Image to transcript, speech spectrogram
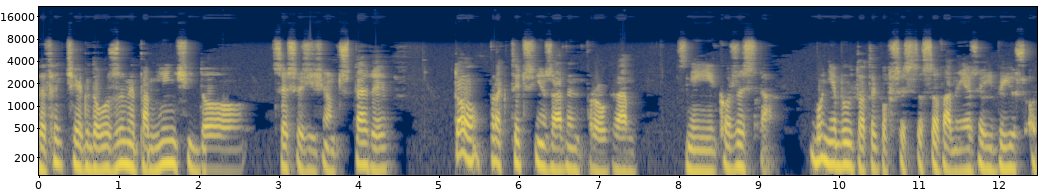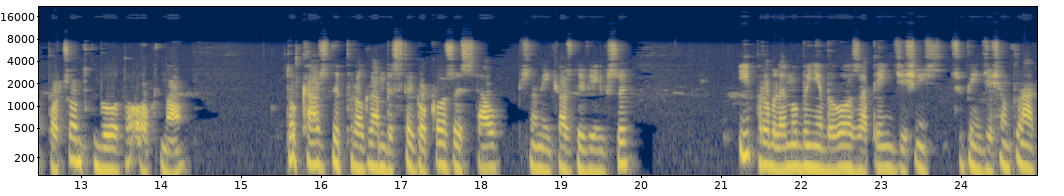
W efekcie, jak dołożymy pamięci do C64, to praktycznie żaden program z niej nie korzysta, bo nie był do tego przystosowany. Jeżeli by już od początku było to okno, to każdy program by z tego korzystał, przynajmniej każdy większy, i problemu by nie było za 5, 10 czy 50 lat.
